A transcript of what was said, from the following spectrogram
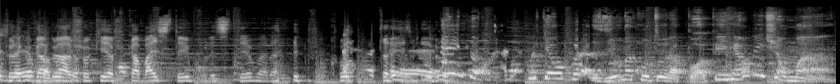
Mas daí que o Gabriel falo- achou que ia ficar mais tempo nesse tema, né? Ele ficou três É. minutos. Então, é porque o Brasil na cultura pop realmente é uma.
